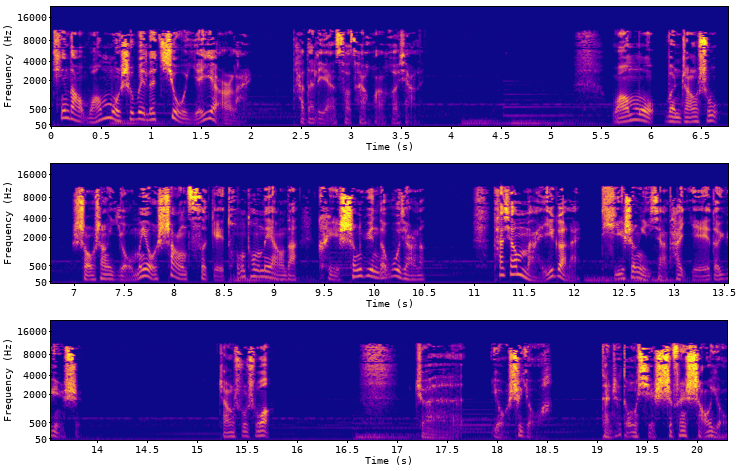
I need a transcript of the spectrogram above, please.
听到王木是为了救爷爷而来，他的脸色才缓和下来。王木问张叔手上有没有上次给彤彤那样的可以生孕的物件呢？他想买一个来提升一下他爷爷的运势。张叔说：“这有是有啊，但这东西十分少有，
